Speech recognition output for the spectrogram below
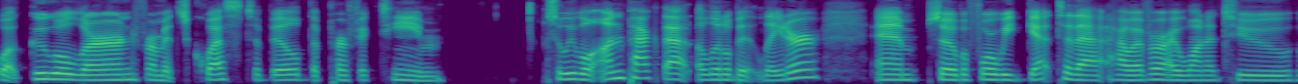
what Google learned from its quest to build the perfect team. So we will unpack that a little bit later. And so before we get to that, however, I wanted to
